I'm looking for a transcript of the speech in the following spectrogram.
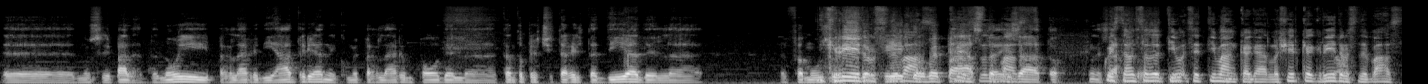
eh, non se ne parla. Da noi parlare di Adrian è come parlare un po' del, tanto per citare il Taddia, del, del famoso Creators Creator the Past, esatto. esatto. Questa non so se ti, se ti, manca Carlo, cerca Creators no. the Past,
